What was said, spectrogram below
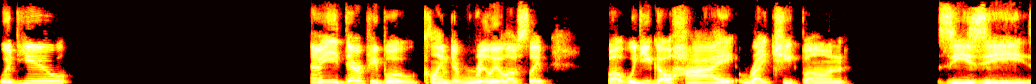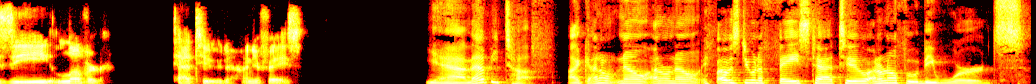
would you I mean, there are people who claim to really love sleep, but would you go high right cheekbone ZZZ lover tattooed on your face? yeah, that'd be tough. Like I don't know, I don't know if I was doing a face tattoo. I don't know if it would be words.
